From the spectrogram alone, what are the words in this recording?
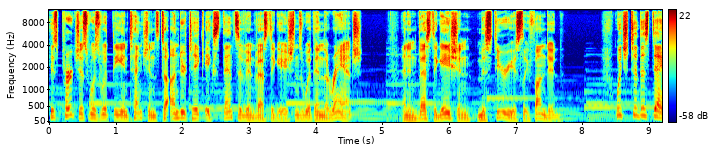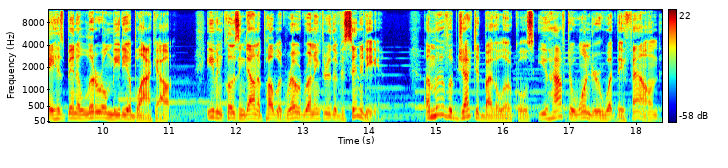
His purchase was with the intentions to undertake extensive investigations within the ranch, an investigation mysteriously funded, which to this day has been a literal media blackout, even closing down a public road running through the vicinity. A move objected by the locals, you have to wonder what they found.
